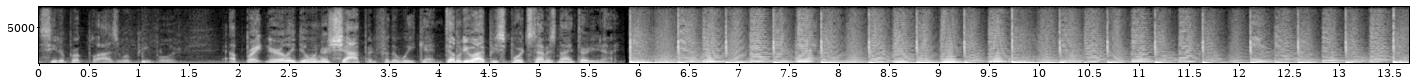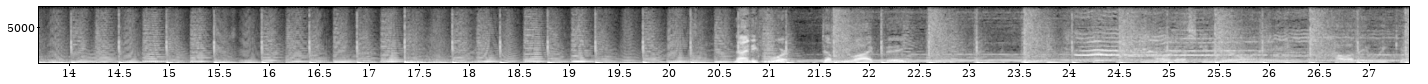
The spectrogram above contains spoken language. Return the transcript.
Cedarbrook Plaza, where people are out bright and early doing their shopping for the weekend. WIP Sports Time is 939. Ninety-four WIP. Howard Eskin here on a holiday weekend.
